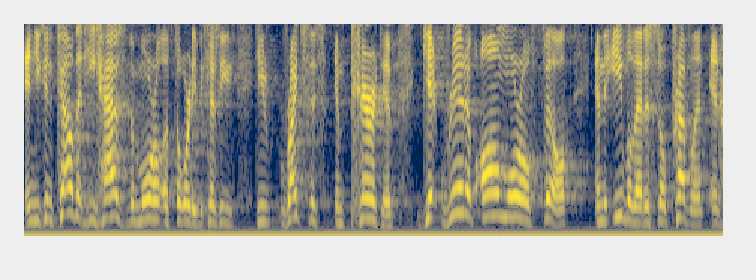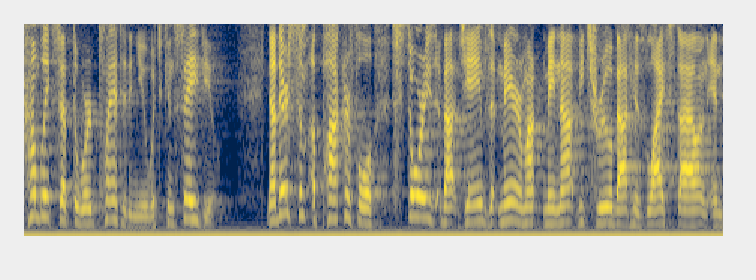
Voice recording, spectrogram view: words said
and you can tell that he has the moral authority because he, he writes this imperative get rid of all moral filth and the evil that is so prevalent, and humbly accept the word planted in you, which can save you. Now, there's some apocryphal stories about James that may or may not be true about his lifestyle and, and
